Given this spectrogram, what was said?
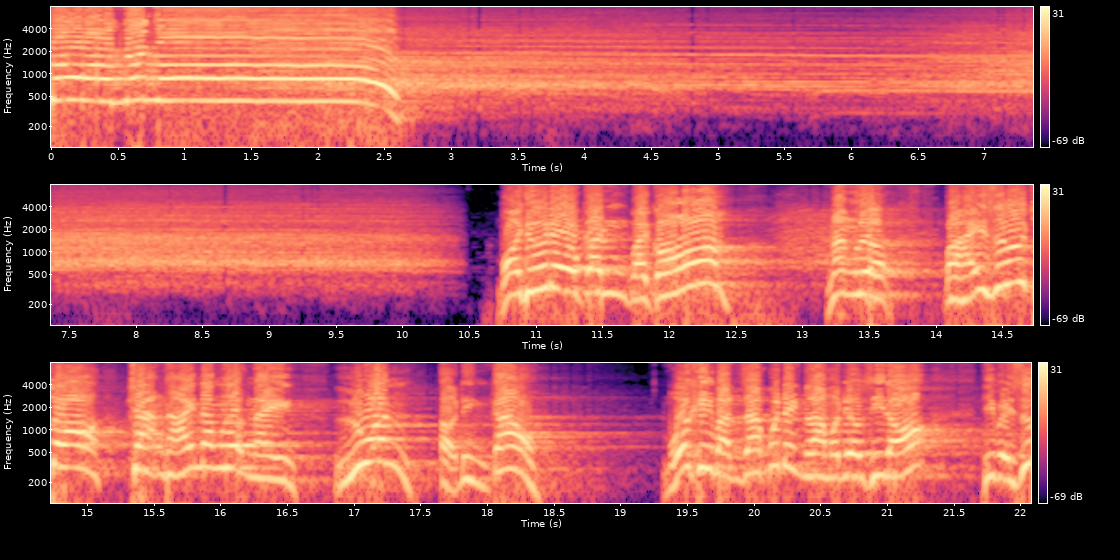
lâu hơn, nhanh hơn. Mọi thứ đều cần phải có năng lượng và hãy giữ cho trạng thái năng lượng này luôn ở đỉnh cao. Mỗi khi bạn ra quyết định làm một điều gì đó thì phải giữ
